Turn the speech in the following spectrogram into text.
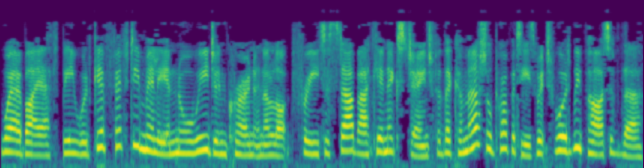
whereby FB would give 50 million Norwegian kroner a lot free to Stabæk in exchange for the commercial properties which would be part of the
